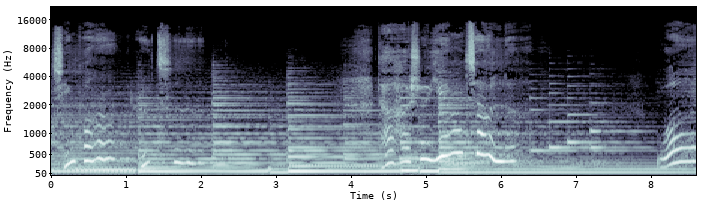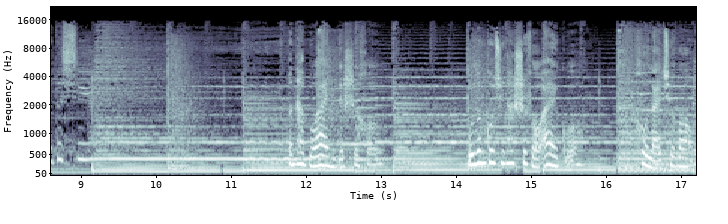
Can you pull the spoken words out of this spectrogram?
尽管如此，他还是赢走了我的心。当他不爱你的时候，无论过去他是否爱过，后来却忘了。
